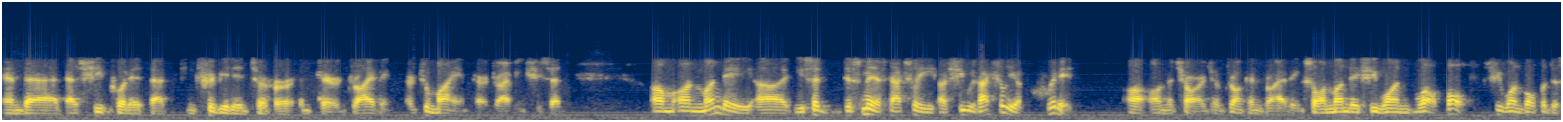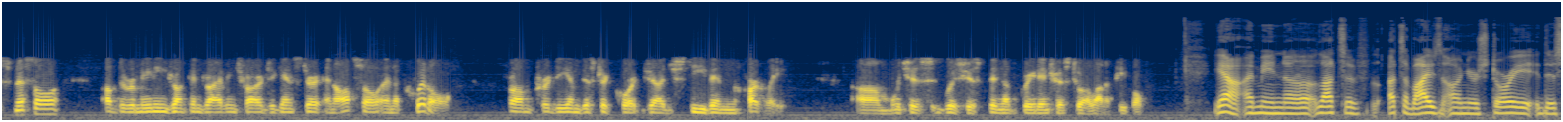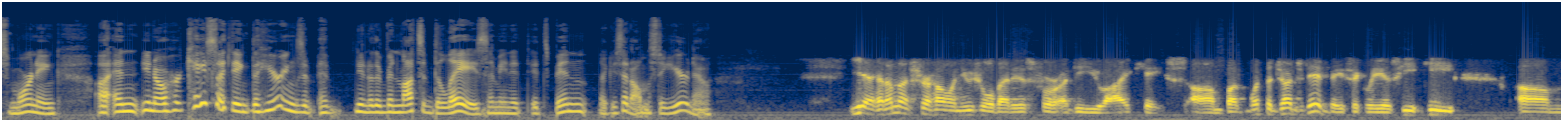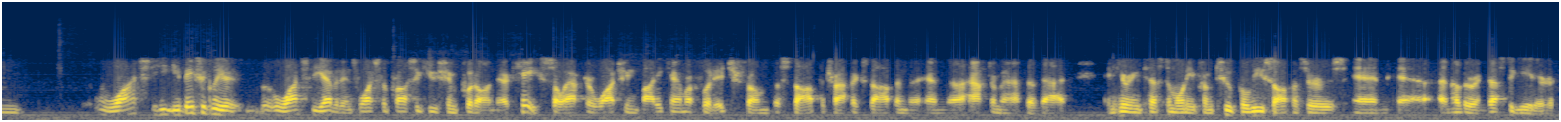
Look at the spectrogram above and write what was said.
and that, as she put it, that contributed to her impaired driving, or to my impaired driving, she said. Um, on Monday, uh, you said dismissed. Actually, uh, she was actually acquitted uh, on the charge of drunken driving. So on Monday, she won, well, both. She won both a dismissal of the remaining drunken driving charge against her and also an acquittal from per diem district court judge Stephen Hartley, um, which is which has been of great interest to a lot of people. Yeah, I mean, uh, lots of lots of eyes on your story this morning, uh, and you know her case. I think the hearings have, have you know, there've been lots of delays. I mean, it, it's been like you said, almost a year now. Yeah, and I'm not sure how unusual that is for a DUI case. Um, but what the judge did basically is he he um, watched he, he basically watched the evidence, watched the prosecution put on their case. So after watching body camera footage from the stop, the traffic stop, and the and the aftermath of that, and hearing testimony from two police officers and uh, another investigator,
